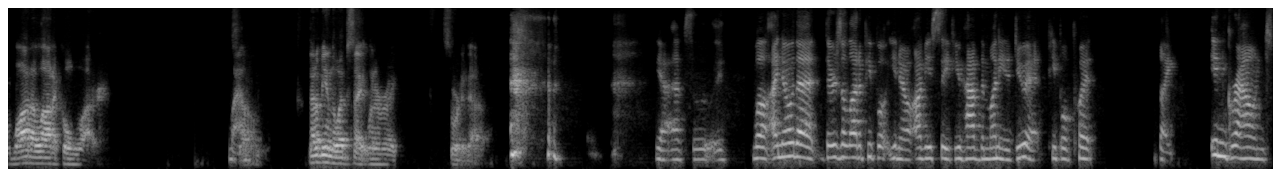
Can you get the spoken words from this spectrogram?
a lot a lot of cold water. Wow. So that'll be on the website whenever I sort it out. Yeah, absolutely. Well, I know that there's a lot of people, you know, obviously, if you have the money to do it, people put like in ground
